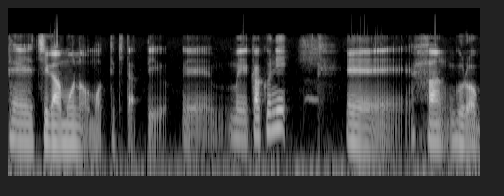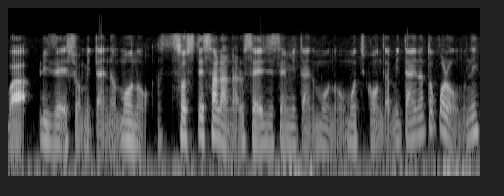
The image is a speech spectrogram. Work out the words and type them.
えー、違うものを持ってきたっていう、えー、明確に、えー、反グローバリゼーションみたいなものそしてさらなる政治性みたいなものを持ち込んだみたいなところもね、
